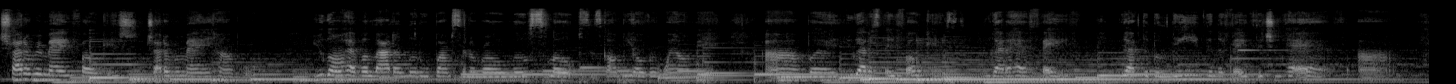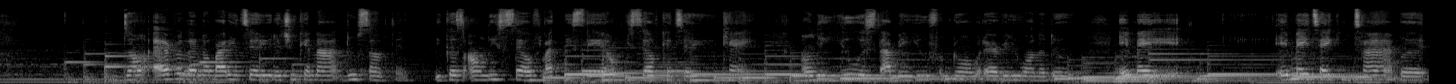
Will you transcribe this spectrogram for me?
try to remain focused, try to remain humble. You're gonna have a lot of little bumps in the road, little slopes. It's gonna be overwhelming, um, but you gotta stay focused. You gotta have faith. You have to believe in the faith that you have. Um, don't ever let nobody tell you that you cannot do something because only self, like we said, only self can tell you you can't. Only you is stopping you from doing whatever you want to do. It may it may take you time, but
